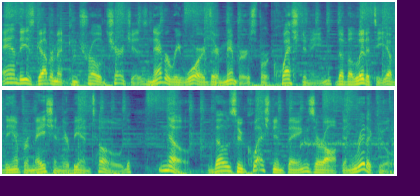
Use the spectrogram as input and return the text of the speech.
And these government controlled churches never reward their members for questioning the validity of the information they're being told. No, those who question things are often ridiculed.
